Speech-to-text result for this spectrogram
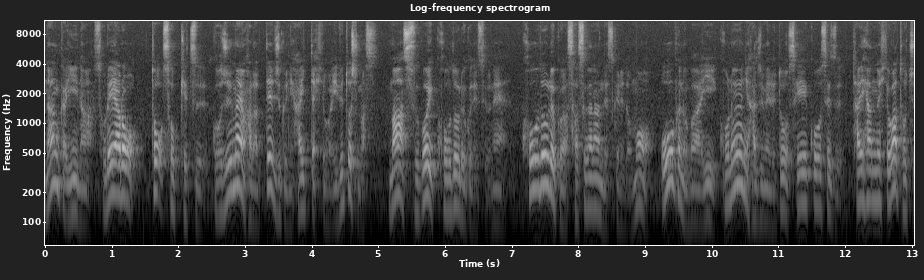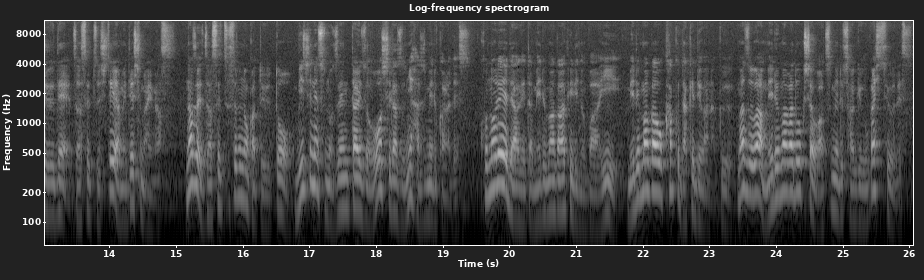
なんかいいなそれやろうと即決。50万円を払って塾に入った人がいるとします。まあすごい行動力ですよね。行動力はさすがなんですけれども多くの場合このように始めると成功せず大半の人が途中で挫折してやめてしまいます。なぜ挫折するのかというとビジネスの全体像を知らずに始めるからです。この例で挙げたメルマガアフィリの場合メルマガを書くだけではなくまずはメルマガ読者を集める作業が必要です。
